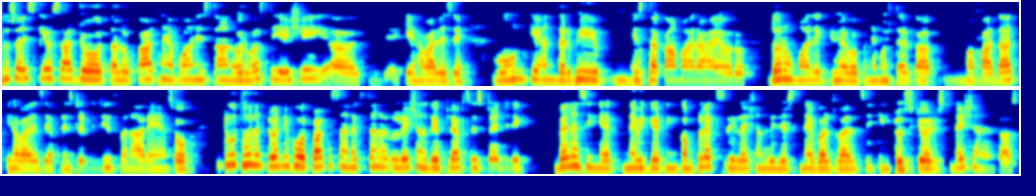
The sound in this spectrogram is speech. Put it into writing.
دوسرا، اس کے ساتھ جو تعلقات ہیں افغانستان اور وسطی ایشیائی کے حوالے سے، وہ ان کے اندر بھی استحکام آ رہا ہے اور دونوں ممالک جو ہے وہ اپنے مشترکہ مفادات کے حوالے سے اپنی اسٹریٹجیز بنا رہے ہیں۔ So 2024 Pakistan external relation reflects strategic balancing act navigating complex relation with its neighbours while seeking to secure its nation interest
